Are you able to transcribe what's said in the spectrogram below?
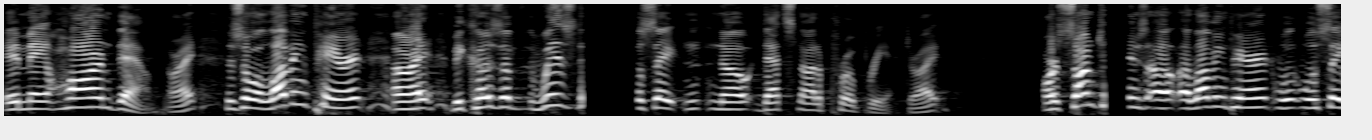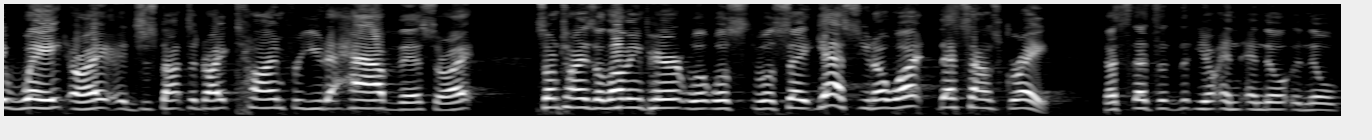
It may harm them, all right? And so a loving parent, all right, because of wisdom, will say, no, that's not appropriate, right? Or sometimes a, a loving parent will, will say, wait, all right, it's just not the right time for you to have this, all right? Sometimes a loving parent will, will, will say, yes, you know what? That sounds great. That's, that's a, you know, and, and, they'll, and they'll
